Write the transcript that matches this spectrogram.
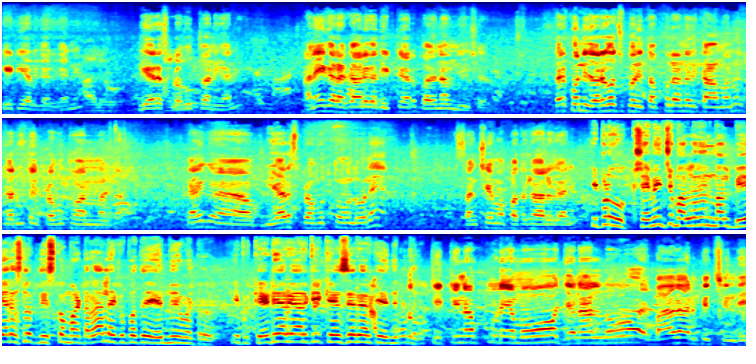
కేటీఆర్ గారు కానీ బీఆర్ఎస్ ప్రభుత్వాన్ని కానీ అనేక రకాలుగా తిట్టారు బదనాం చేశారు. సరే కొన్ని జరగవచ్చు కొన్ని తప్పులు అనేది కామన్ జరుగుతాయి ప్రభుత్వం అన్నాక. కానీ బీఆర్ఎస్ ప్రభుత్వంలోనే సంక్షేమ పథకాలు కానీ ఇప్పుడు క్షమించి మళ్ళీ మళ్ళీ బీఆర్ఎస్లోకి తీసుకోమంటారా? లేకపోతే ఏం చేయమంటారు? ఇప్పుడు కేటీఆర్ గారికి కేసీఆర్ గారికి ఏం చెప్తారు? తిట్టినప్పుడేమో జనాల్లో బాగా అనిపించింది.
